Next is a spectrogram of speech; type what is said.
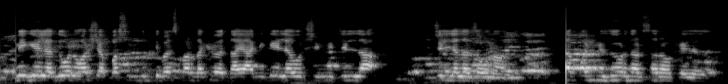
मी गेल्या दोन वर्षापासून बुद्धिबळ स्पर्धा खेळत आहे आणि गेल्या वर्षी मी जिल्हा जिल्ह्याला जाऊन आलो. आता पण मी जोरदार सराव केलेला आहे.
